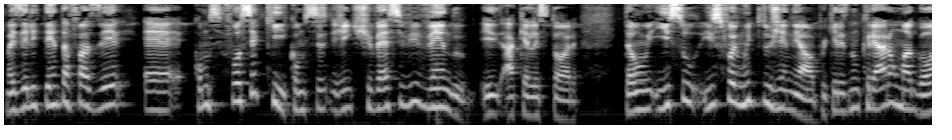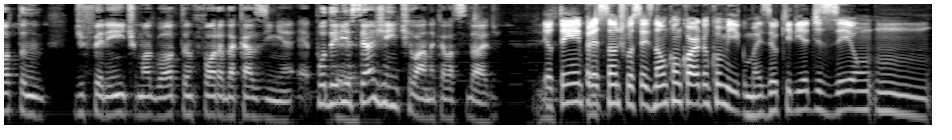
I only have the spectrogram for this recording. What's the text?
mas ele tenta fazer é, como se fosse aqui, como se a gente estivesse vivendo aquela história. Então isso, isso foi muito genial, porque eles não criaram uma Gotham diferente, uma Gotham fora da casinha. É, poderia É. ser a gente lá naquela cidade. Eu tenho a impressão de que vocês não concordam comigo, mas eu queria dizer um. um-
